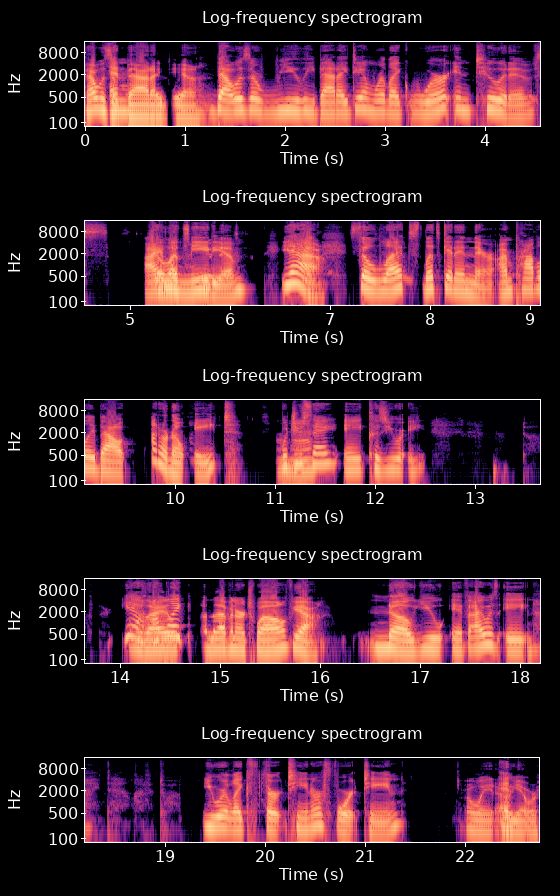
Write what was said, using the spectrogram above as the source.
that was And- a bad idea. That was a really bad idea. And we're like, we're intuitives. I'm a medium. Yeah. Yeah. So let's let's get in there. I'm probably about, I don't know, eight. Would you Mhm. say? Eight? Because you were eight. 12, 13. Yeah. was I'm I like, eleven or twelve? Yeah. no, you if I was eight, nine, 10, 11, 12, you were like 13 or 14. Oh wait. oh yeah, we're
